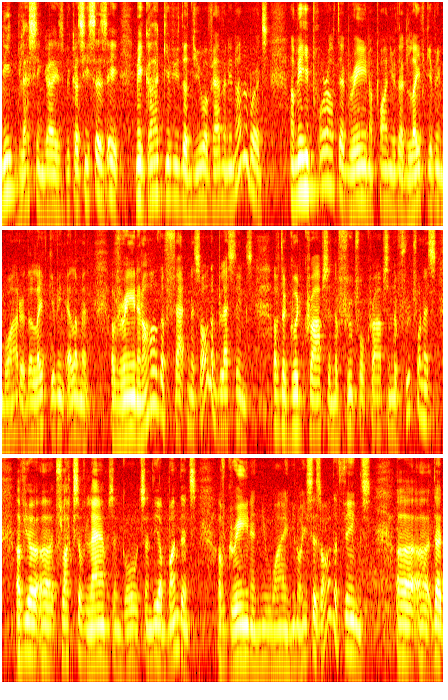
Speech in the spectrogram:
neat blessing, guys, because he says, hey, may God give you the dew of heaven. In other words, uh, may he pour out that rain upon you, that life-giving water, the life-giving element of rain, and all the fatness, all the blessings of the good crops and the fruitful crops and the fruitfulness of your uh, flocks of lambs and goats and the abundance of grain and new wine. You know, he says all the things uh, uh, that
